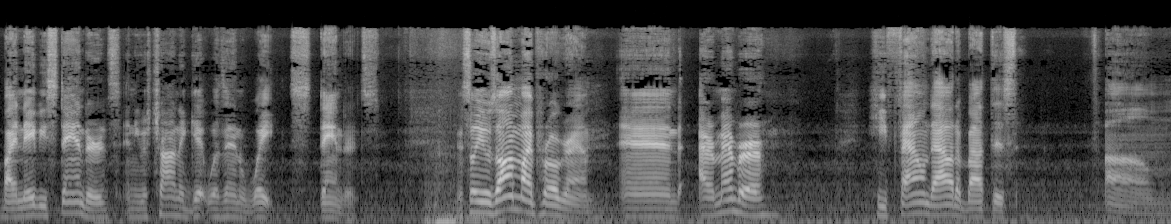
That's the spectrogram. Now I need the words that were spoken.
by Navy standards and he was trying to get within weight standards. And so he was on my program. And I remember he found out about this. Um,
